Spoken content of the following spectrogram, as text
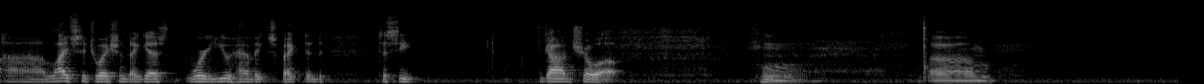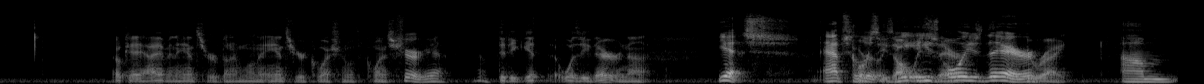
uh, life situations, I guess, where you have expected to see God show up? Hmm. Um, Okay, I have an answer, but I'm going to answer your question with a question. Sure, yeah. Did he get? Was he there or not? Yes, absolutely. he's He- always he's there. always there. You're right. Um,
